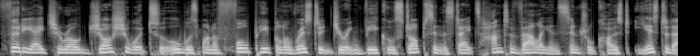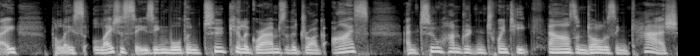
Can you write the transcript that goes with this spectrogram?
38 year old Joshua Toole was one of four people arrested during vehicle stops in the state's Hunter Valley and Central Coast yesterday. Police later seizing more than two kilograms of the drug ice and $220,000 in cash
